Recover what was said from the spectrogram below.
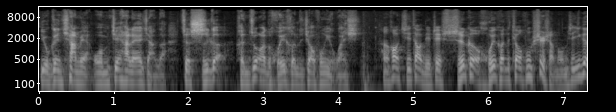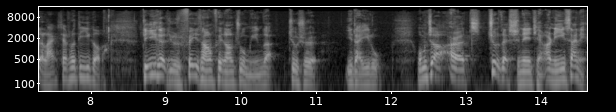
又跟下面我们接下来要讲的这十个很重要的回合的交锋有关系。很好奇，到底这十个回合的交锋是什么？我们先一个个来，先说第一个吧。第一个就是非常非常著名的，就是“一带一路”。我们知道，二就在十年前，二零一三年。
